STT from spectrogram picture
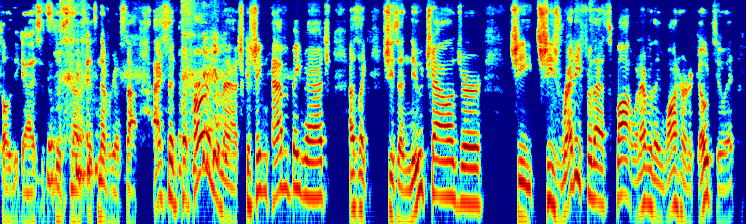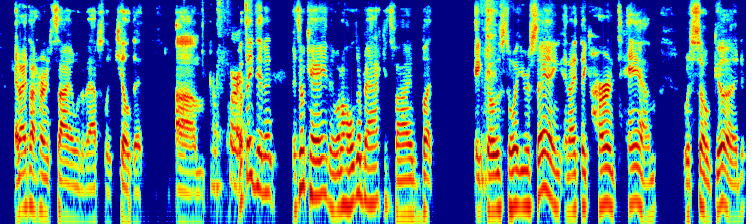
Told you guys it's just not it's never gonna stop. I said put her in the match because she can have a big match. I was like, she's a new challenger. She she's ready for that spot whenever they want her to go to it. And I thought her and Saya would have absolutely killed it. Um, Of course. but they didn't. It's okay. They want to hold her back. It's fine. But it goes to what you were saying, and I think her and Tam was so good,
